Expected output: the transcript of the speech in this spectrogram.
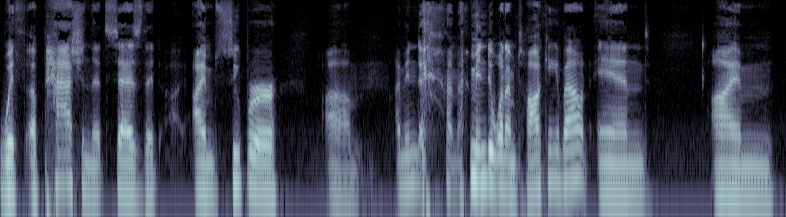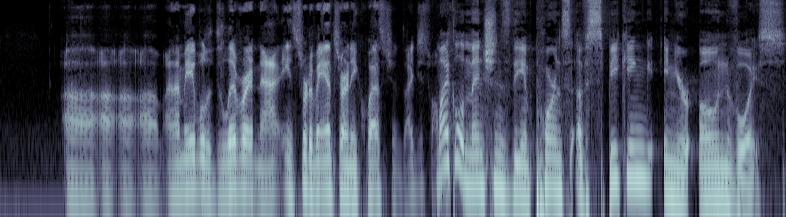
with a passion that says that I'm super um, I'm into I'm into what I'm talking about, and I'm uh, uh, uh, uh, and I'm able to deliver it and, and, sort of answer any questions. I just Michael mentions the importance of speaking in your own voice.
